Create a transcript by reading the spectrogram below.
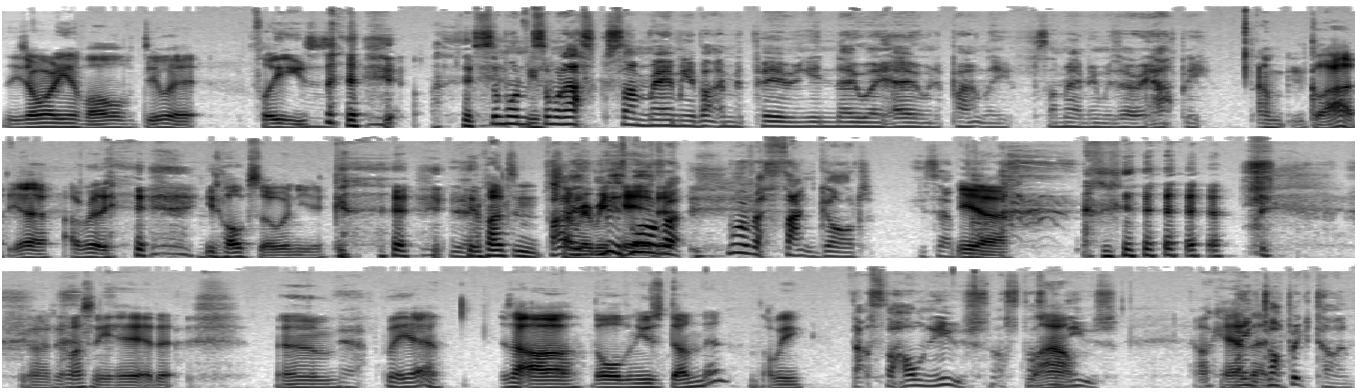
He's already involved. Do it, please. Someone someone asked Sam Raimi about him appearing in No Way Home, and apparently Sam Raimi was very happy. I'm glad. Yeah, I really. you'd hope so, wouldn't you? Yeah. Imagine Sam It's Raimi more hated of it. more of a thank God. He said. Yeah. God, imagine he hated it. Um, Yeah. But yeah, is that our, all the news done then? Are we That's the whole news. That's that's Wow. the news. okay? Main then. topic time.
